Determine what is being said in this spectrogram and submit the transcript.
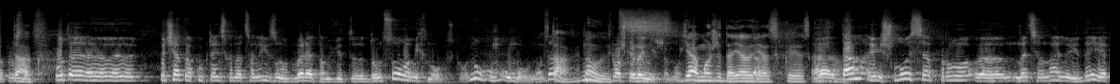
е, Просто. Так. От е, початок українського націоналізму бере там від Донцова Міхновського. Ну, ум- умовно, да? Так, Там, ну, трошки раніше може. Я може, да, я, Да. я, я скажу. Там е, йшлося про національну ідею як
